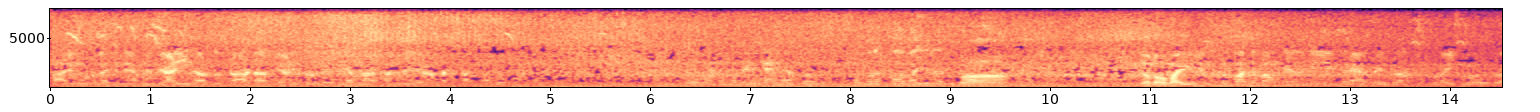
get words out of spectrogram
ਸਾਰੇ ਮਾਡਲ ਆ ਜਿੰਨੇ ਆਪਣੇ 42000 ਤੋਂ ਸਟਾਰਟ ਆ 42 ਤੋਂ ਲੈ ਕੇ ਆਪਣਾ 98000 ਤੱਕ ਸਭ ਦਾ ਦੋ ਸਮਰ ਰੱਖਾ ਬਾਈ ਹਾਂ। ਚਲੋ ਬਾਈ। ਵੱਧ ਪਾਉਂਗੇ ਤੁਸੀਂ ਫਿਰ ਐਵਰੇਜ ਦਾ ਥੋੜਾ ਹੀ। ਸਲੋ ਹੋਊਗਾ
